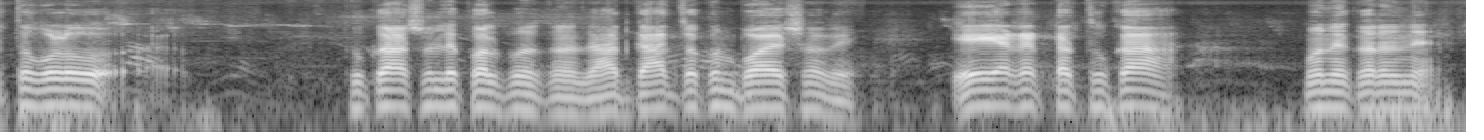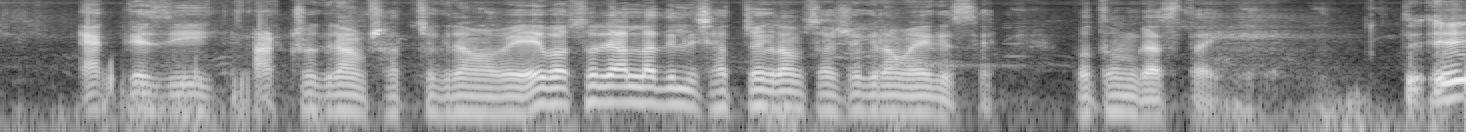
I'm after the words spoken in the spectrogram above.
এত বড় থুকা আসলে কল্পনা। আর গাছ যখন বয়স হবে এই এক একটা থুকা মনে করেন এক কেজি আটশো গ্রাম সাতশো গ্রাম হবে। এই বছরে আল্লাহ দিলি সাতশো গ্রাম ছয়শো গ্রাম হয়ে গেছে প্রথম গাছ তাই। তো এই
